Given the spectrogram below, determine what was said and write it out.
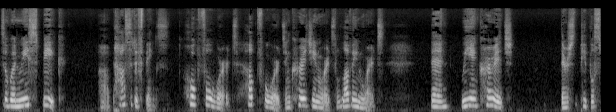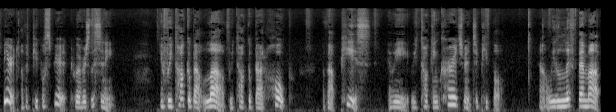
So when we speak uh, positive things, hopeful words, helpful words, encouraging words, loving words, then we encourage their people's spirit, other people's spirit, whoever's listening. If we talk about love, we talk about hope, about peace, and we, we talk encouragement to people, uh, we lift them up,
